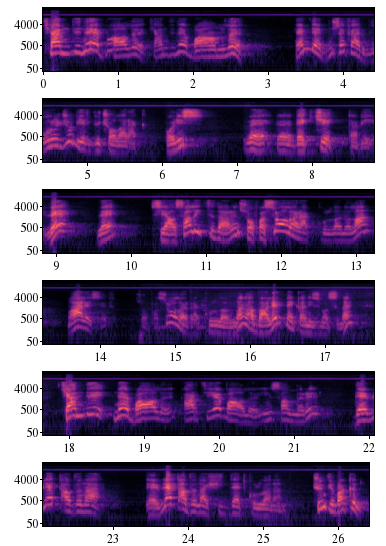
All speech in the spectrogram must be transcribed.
kendine bağlı, kendine bağımlı hem de bu sefer vurucu bir güç olarak polis ve e, bekçi tabii ve ve siyasal iktidarın sofası olarak kullanılan maalesef sofası olarak kullanılan adalet mekanizmasına kendine bağlı, partiye bağlı insanları devlet adına devlet adına şiddet kullanan. Çünkü bakın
